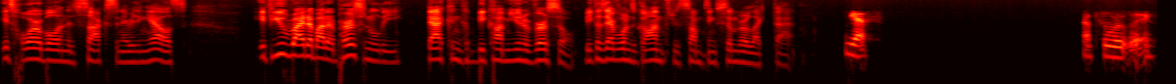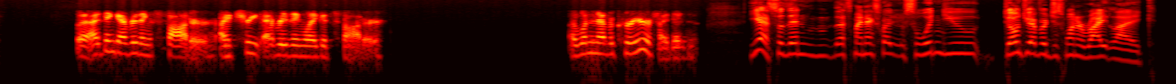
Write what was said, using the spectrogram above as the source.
it's horrible and it sucks and everything else. If you write about it personally, that can become universal because everyone's gone through something similar like that. Yes. Absolutely. But I think everything's fodder. I treat everything like it's fodder. I wouldn't have a career if I didn't. Yeah, so then that's my next question. So wouldn't you don't you ever just want to write like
